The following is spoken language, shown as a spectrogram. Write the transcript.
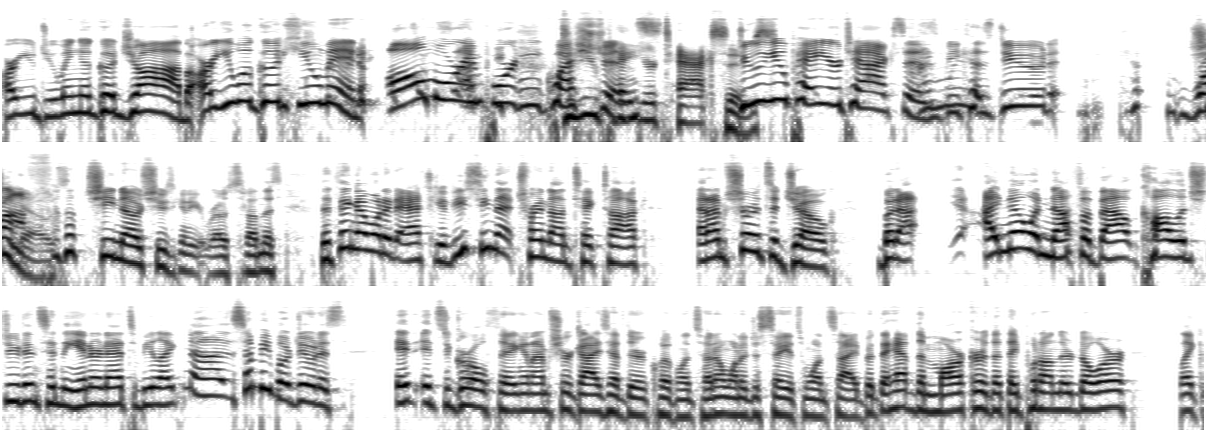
Are you doing a good job? Are you a good human? All more important questions. Do you pay your taxes? Do you pay your taxes? Because, dude, She rough. knows. She knows she was going to get roasted on this. The thing I wanted to ask you: Have you seen that trend on TikTok? And I'm sure it's a joke, but I I know enough about college students and the internet to be like, nah. Some people are doing it. It, it's a girl thing, and I'm sure guys have their equivalent. So I don't want to just say it's one side, but they have the marker that they put on their door. Like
